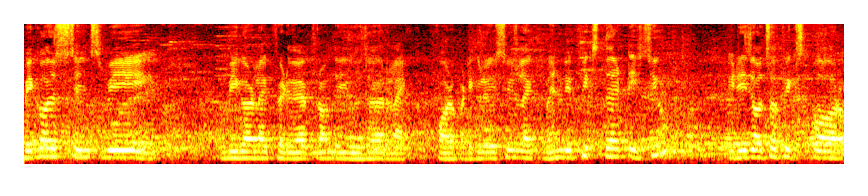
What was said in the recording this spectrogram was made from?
because since we we got like feedback from the user like for a particular issue. Like when we fix that issue, it is also fixed for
